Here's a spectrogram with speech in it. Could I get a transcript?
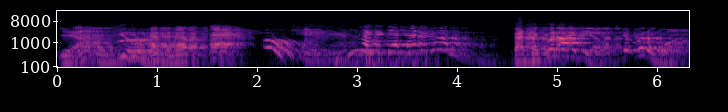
Yeah, and you had to have a cat. Okay, then, let's get rid of one of them. That's a good idea. Let's get rid of one.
